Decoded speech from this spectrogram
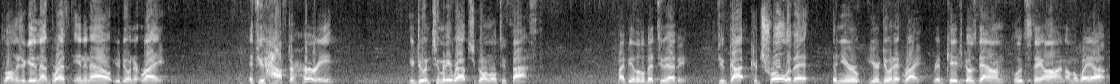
As long as you're getting that breath in and out, you're doing it right. If you have to hurry, you're doing too many reps, you're going a little too fast. Might be a little bit too heavy. If you've got control of it, then you're, you're doing it right. Rib cage goes down, glutes stay on on the way up.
